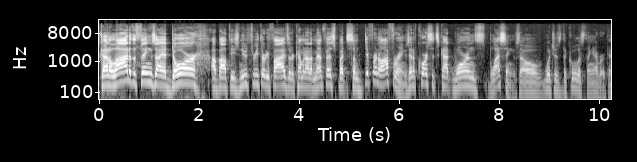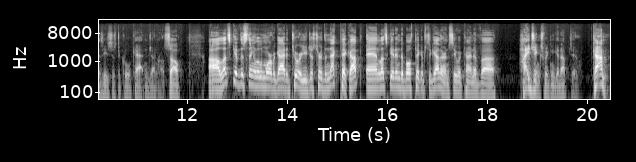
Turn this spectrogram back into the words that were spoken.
it's got a lot of the things I adore about these new 335s that are coming out of Memphis, but some different offerings. And of course, it's got Warren's blessing, so which is the coolest thing ever because he's just a cool cat in general. So uh, let's give this thing a little more of a guided tour. You just heard the neck pickup, and let's get into both pickups together and see what kind of uh, hijinks we can get up to. Come.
